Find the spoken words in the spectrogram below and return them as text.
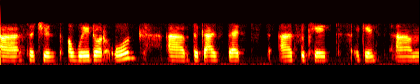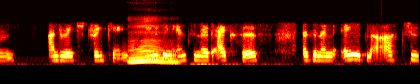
uh, such as Aware.org, uh, the guys that advocate against um, underage drinking, Mm. using internet access as an enabler to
